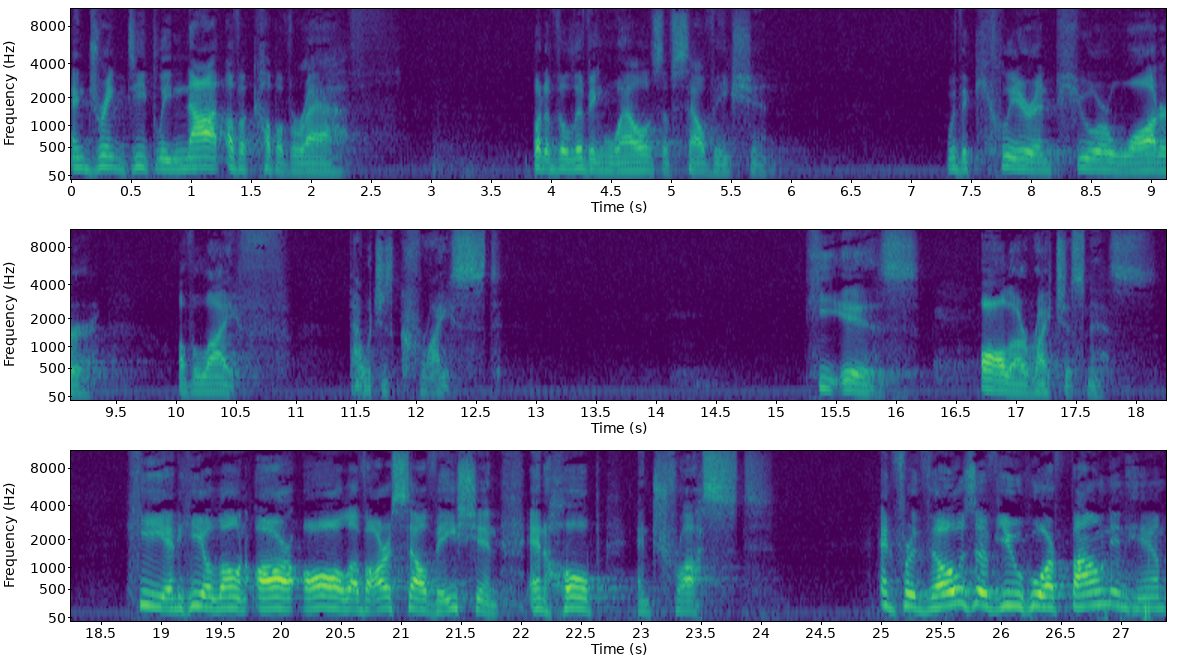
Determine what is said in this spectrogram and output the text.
and drink deeply, not of a cup of wrath, but of the living wells of salvation, with the clear and pure water of life, that which is Christ. He is all our righteousness. He and He alone are all of our salvation and hope and trust. And for those of you who are found in Him,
